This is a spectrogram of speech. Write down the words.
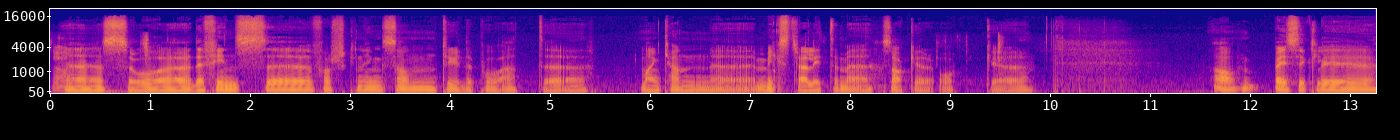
Ja. Eh, Så eh, det finns eh, forskning som tyder på att man kan mixtra lite med saker och ja, basically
